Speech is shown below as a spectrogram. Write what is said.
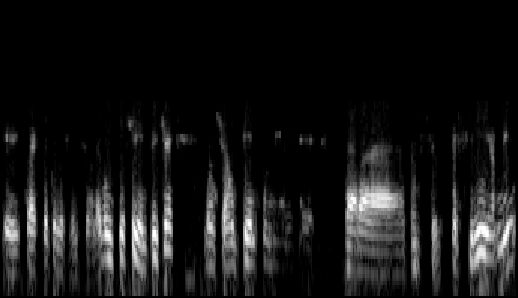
e, questo è come funziona. È molto semplice, non c'è un tempo limite per, per, per finirli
